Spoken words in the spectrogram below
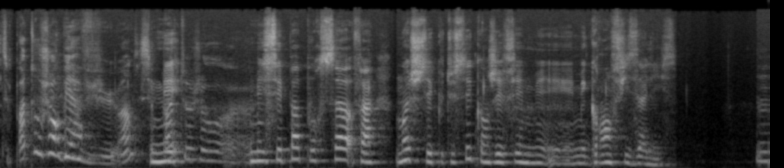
c'est pas toujours bien vu. Hein c'est Mais- pas toujours. euh, Mais c'est pas pour ça. Enfin, moi, je sais que tu sais, quand j'ai fait mes, mes grands physalis, Mm.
